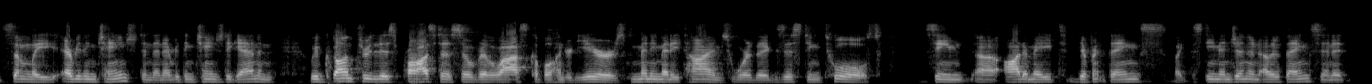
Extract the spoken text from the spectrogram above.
suddenly everything changed and then everything changed again. And we've gone through this process over the last couple hundred years, many, many times where the existing tools seem uh, automate different things like the steam engine and other things. And it,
